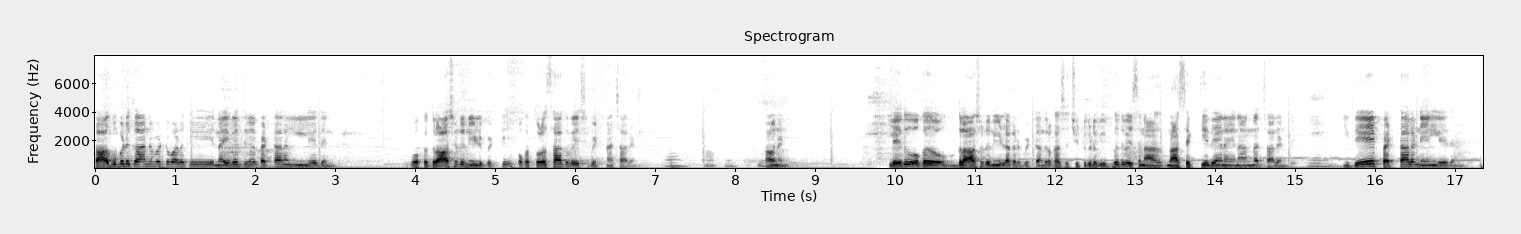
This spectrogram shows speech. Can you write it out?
సాగుబడి కానిబట్టి వాళ్ళకి నైవేద్యమే పెట్టాలని లేదండి. ఒక గ్లాసుడు నీళ్ళు పెట్టి ఒక తులసాకు వేసి పెట్టినా చాలండి. అవునండి. లేదు ఒక గ్లాసుడు నీళ్ళు అక్కడ పెట్టి అందులో కాస్త చిట్టుకుడు విభూతి వేసి నా నా శక్తి ఇదేనైనా అన్నా చాలండి. ఇదే పెట్టాలని ఏం లేదండి.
